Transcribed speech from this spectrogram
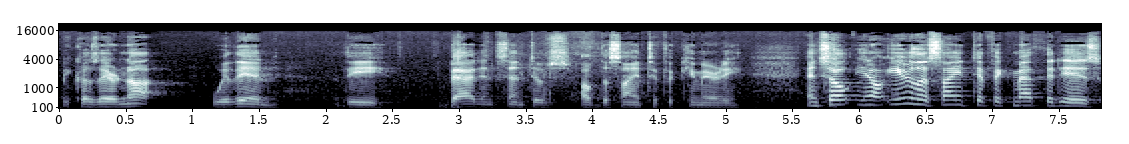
because they are not within the bad incentives of the scientific community. And so, you know, even the scientific method is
